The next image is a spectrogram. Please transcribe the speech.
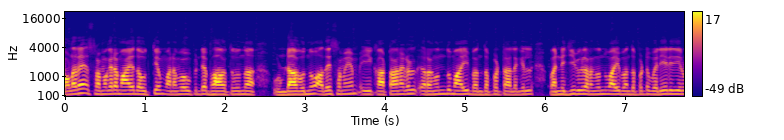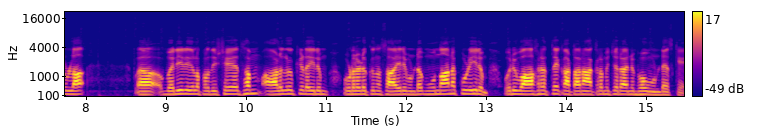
വളരെ ശ്രമകരമായ ദൗത്യം വനംവകുപ്പിന്റെ ഭാഗത്തുനിന്ന് ഉണ്ടാകുന്നു. അതേസമയം ഈ കാട്ടാനകൾ ഇറങ്ങുന്നതുമായി ബന്ധപ്പെട്ട് അല്ലെങ്കിൽ വന്യജീവികൾ ഇറങ്ങുന്നതുമായി ബന്ധപ്പെട്ട് വലിയ രീതിയിലുള്ള വലിയ രീതിയിലുള്ള പ്രതിഷേധം ആളുകൾക്കിടയിലും ഉടലെടുക്കുന്ന സാഹചര്യമുണ്ട്. മൂന്നാനക്കുഴിയിലും ഒരു വാഹനത്തെ കാട്ടാന ആക്രമിച്ചൊരു അനുഭവം ഉണ്ട് എസ് കെ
